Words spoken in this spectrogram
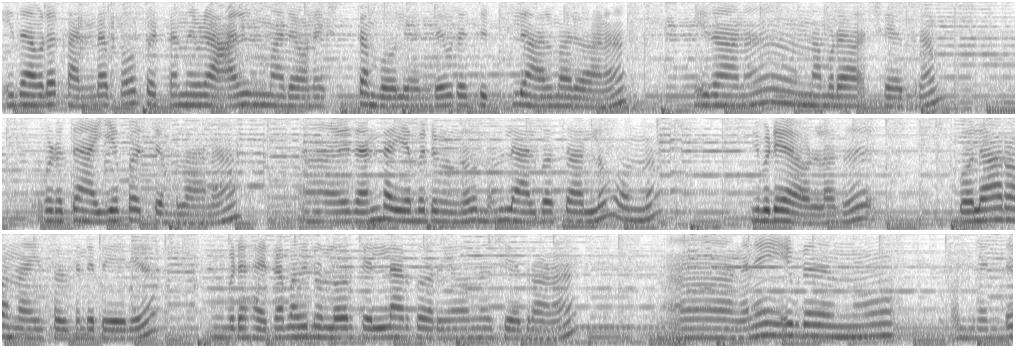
ഇതവിടെ കണ്ടപ്പോൾ പെട്ടെന്ന് ഇവിടെ ആൽമരമാണ് ഇഷ്ടം പോലെയുണ്ട് ഇവിടെ ചുറ്റിലും ആൽമരമാണ്. ഇതാണ് നമ്മുടെ ക്ഷേത്രം. ഇവിടുത്തെ അയ്യപ്പ ടെമ്പിളാണ്. രണ്ട് അയ്യപ്പ ടെമ്പിളുണ്ട്. ഒന്ന് ലാൽ ബസാറിലും ഒന്ന് ഇവിടെയാണ് ഉള്ളത്. ബൊലാറോ എന്ന ഈ സ്ഥലത്തിന്റെ പേര്. ഇവിടെ ഹൈദരാബാദിലുള്ളവർക്ക് എല്ലാവർക്കും അറിയാവുന്ന ക്ഷേത്രമാണ്. അങ്ങനെ ഇവിടെ നിന്നു ഒന്ന് രണ്ട്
